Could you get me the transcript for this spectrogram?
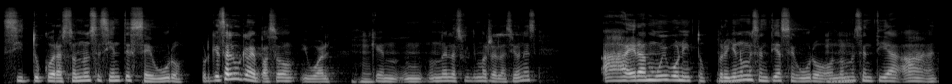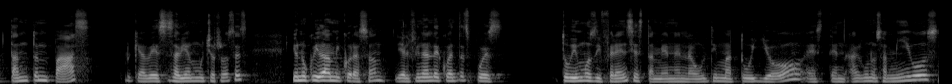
si tu corazón no se siente seguro, porque es algo que me pasó igual, que en, en una de las últimas relaciones, ah, era muy bonito, pero yo no me sentía seguro o no me sentía ah, tanto en paz, porque a veces había muchos roces, yo no cuidaba mi corazón. Y al final de cuentas, pues tuvimos diferencias también en la última, tú y yo, este, en algunos amigos,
